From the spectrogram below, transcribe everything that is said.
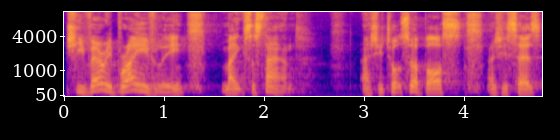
she very bravely makes a stand. And she talks to her boss and she says,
